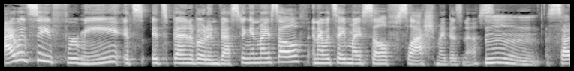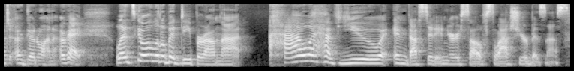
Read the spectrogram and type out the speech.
I would say for me, it's it's been about investing in myself, and I would say myself slash my business. Mm, such a good one. Okay, let's go a little bit deeper on that. How have you invested in yourself slash your business?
